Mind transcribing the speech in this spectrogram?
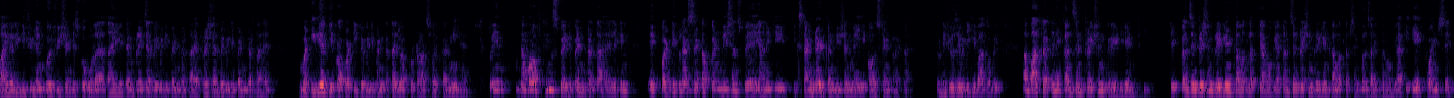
बाइनरी डिफ्यूजन कोएफिशिएंट इसको बोला जाता है, ये टेम्परेचर पे भी डिपेंड करता है प्रेशर पे भी डिपेंड करता है मटेरियल की प्रॉपर्टी पे भी डिपेंड करता है, जो आपको ट्रांसफ़र करनी है। तो ये नंबर ऑफ़ थिंग्स पे डिपेंड करता है, लेकिन एक पर्टिकुलर सेट ऑफ़ कंडीशंस पे यानी कि एक स्टैंडर्ड कंडीशन में ये कांस्टेंट रहता है। तो डिफ्यूजिविटी की बात हो गई। अब बात करते हैं कंसेंट्रेशन ग्रेडियंट की। ठीक कंसेंट्रेशन ग्रेडियंट का मतलब क्या हो गया? कंसेंट्रेशन ग्रेडियंट का मतलब सिंपल सा इतना हो गया कि एक पॉइंट से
